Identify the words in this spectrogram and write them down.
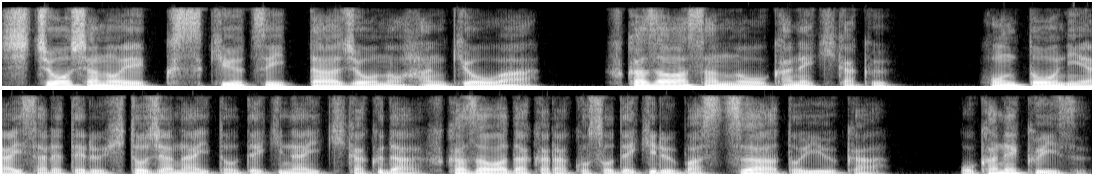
視聴者の XQ ツイッター上の反響は、深沢さんのお金企画、本当に愛されてる人じゃないとできない企画だ。深沢だからこそできるバスツアーというか、お金クイズ。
